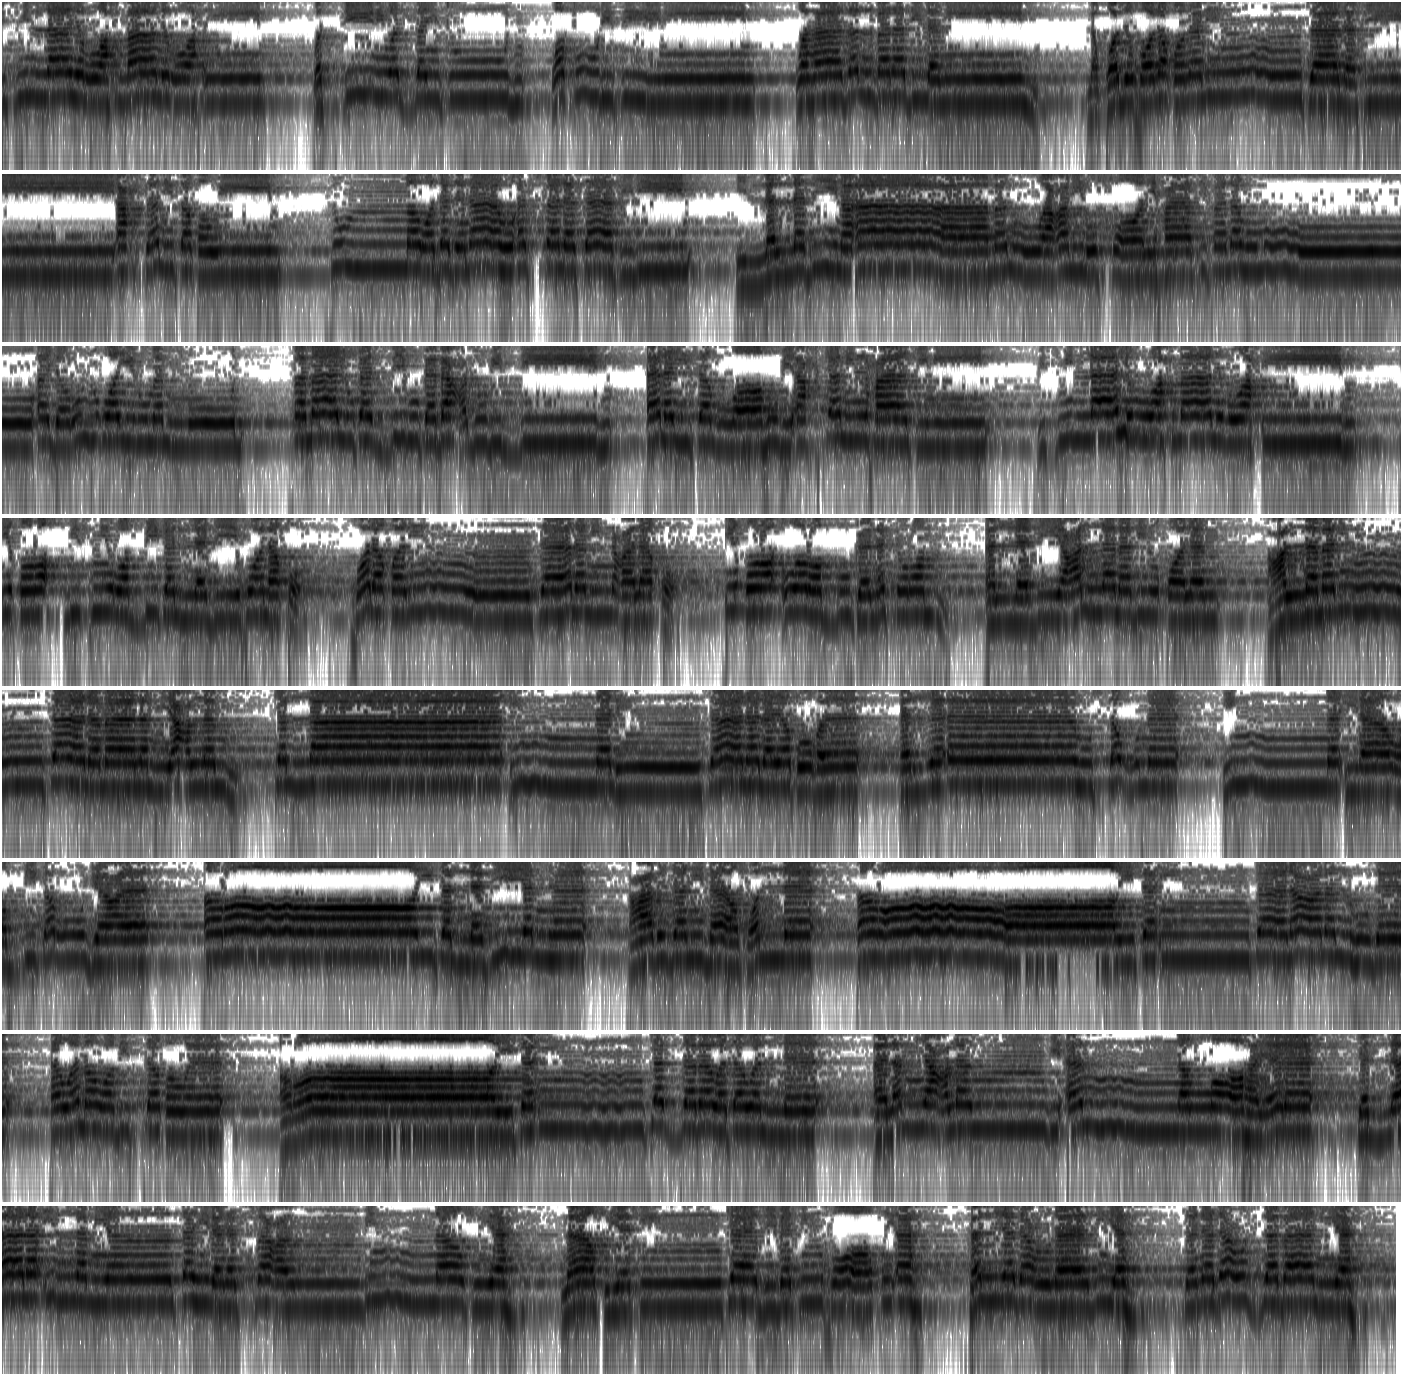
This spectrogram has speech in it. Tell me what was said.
بسم الله الرحمن الرحيم والتين والزيتون وطور سينين وهذا البلد لمين لقد خلقنا الإنسان في أحسن تقويم ثم وددناه أسفل سافلين. إلا الذين آمنوا وعملوا الصالحات فلهم أجر غير ممنون. فما يكذبك بعد بالدين. أليس الله بأحكم الحاكمين؟ بسم الله الرحمن الرحيم. اقرأ باسم ربك الذي خلق. خلق الإنسان من علق. اقرأ وربك نكرم الذي علم بالقلم. علم الإنسان الإنسان ما لم يعلم كلا إن الإنسان ليطغى أن رآه استغنى إن إلى ربك الرجعى أرأيت الذي ينهى عبدا إذا صلى أرأيت إن كان على الهدى أومر بالتقوى أرايت إن كذب وتولى ألم يعلم بأن الله يرى كلا لئن لم ينته لنسفعا بالناصية ناصية كاذبة خاطئة فليدع نادية سندع الزبانية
